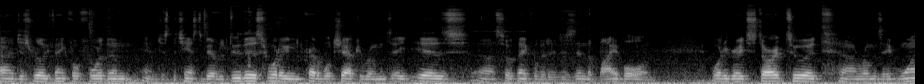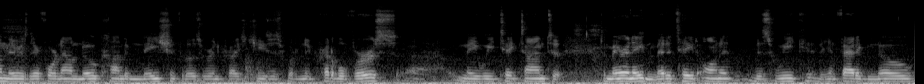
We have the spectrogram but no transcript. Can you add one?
Uh, just really thankful for them and just the chance to be able to do this. What an incredible chapter Romans 8 is. so thankful that it is in the Bible and what a great start to it. Romans 8 1 There is therefore now no condemnation for those who are in Christ Jesus. What an incredible verse may we take time to, to marinate and meditate on it this week. The emphatic no,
